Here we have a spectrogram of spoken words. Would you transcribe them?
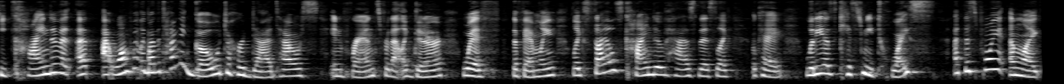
he kind of at, at, at one point like by the time they go to her dad's house in france for that like dinner with the family like stiles kind of has this like okay lydia's kissed me twice at this point and like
